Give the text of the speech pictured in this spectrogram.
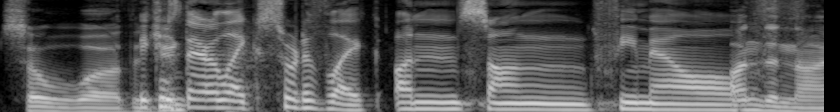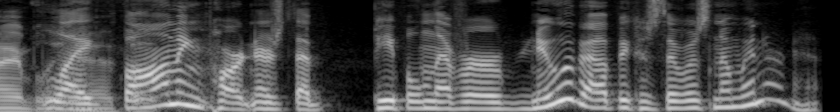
so uh, the because they're like sort of like unsung female, undeniably like yeah, bombing partners that people never knew about because there was no internet.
